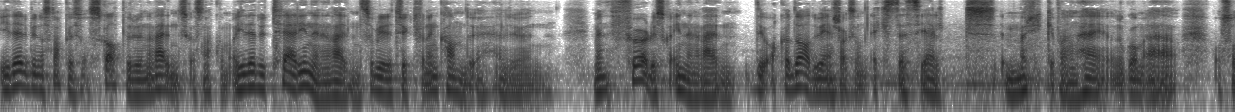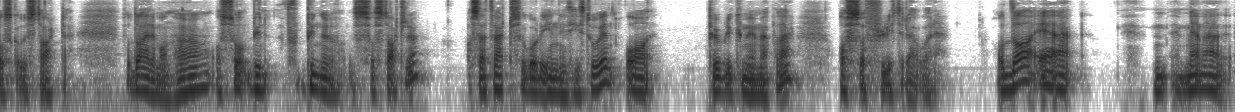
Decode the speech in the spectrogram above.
idet du begynner å snakke, så skaper du en verden du skal snakke om. Og idet du trer inn i den verden, så blir det trygt, for den kan du. du men før du skal inn i den verden, det er jo akkurat da du er i en slags sånn eksistensielt mørke foran hei, nå går jeg, og så skal du starte. Så da er det man, og så begynner, så starter du, og så etter hvert så går du inn i historien, og publikum er med på det, og så flyter det av gårde. Og da er, mener jeg,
